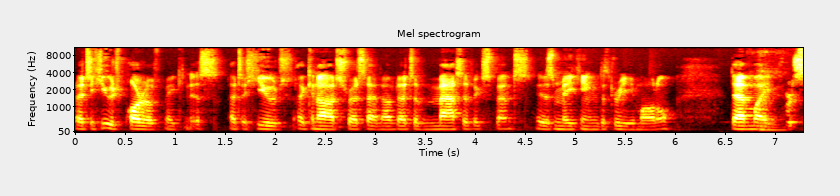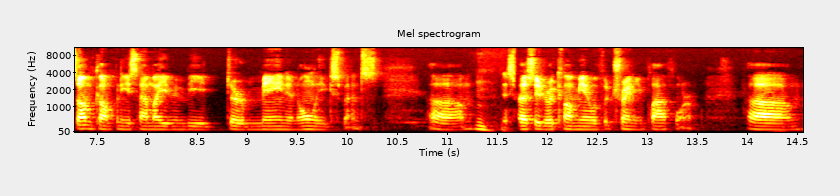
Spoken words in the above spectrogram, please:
that's a huge part of making this. That's a huge. I cannot stress that enough. That's a massive expense is making the 3D model. That might, for some companies, that might even be their main and only expense, um, mm. especially if they're coming in with a training platform. Um,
